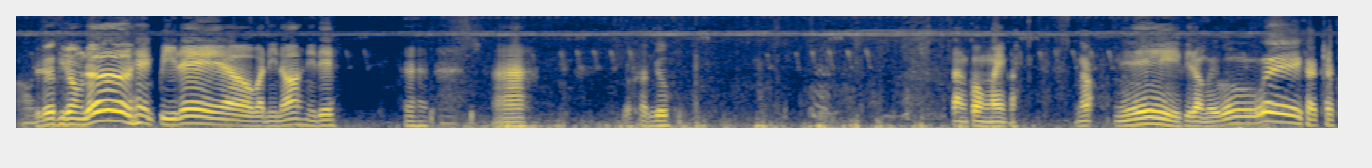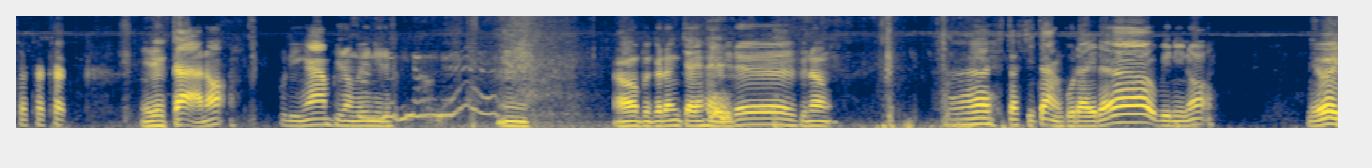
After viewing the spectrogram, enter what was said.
เอาเด้อพี่น้องเด้อแห้งปีแล้ววันนี้เนาะนี่เด้ อ่าเดี๋ยวครับดู ตั้งกล้องใหม่ก่อนเนาะนี่พี่น้องเอ้ยโอ้ยคักคักคักคักคักนี่เลยกล้าเนาะพอดีงามพี่น้องเอ้ยนี่เด้พี่น้องเนี่ยอืมเอาเป็นกำลังใจให้เด้อพี่น้องเอ้ยจักสิจ้างผู้ใดแล้วปีนี้เนาะนี่เอ้ย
